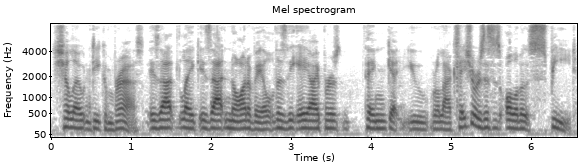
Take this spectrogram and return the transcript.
chill out and decompress. Is that like, is that not available? Does the AI pers- thing get you relaxation, or is this is all about speed?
